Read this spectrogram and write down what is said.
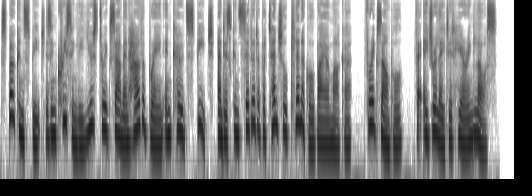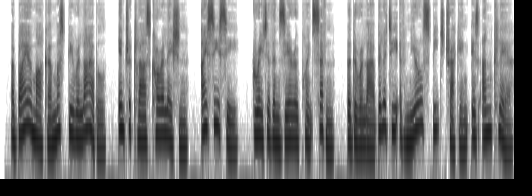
spoken speech is increasingly used to examine how the brain encodes speech and is considered a potential clinical biomarker, for example, for age related hearing loss. A biomarker must be reliable, intra-class correlation, ICC, greater than 0.7 but the reliability of neural speech tracking is unclear.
